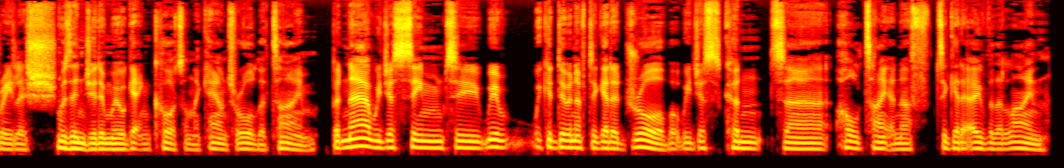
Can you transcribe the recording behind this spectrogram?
Grealish was injured and we were getting caught on the counter all the time. But now we just seem to we we could do enough to get a draw, but we just couldn't uh, hold tight enough to get it over the line.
